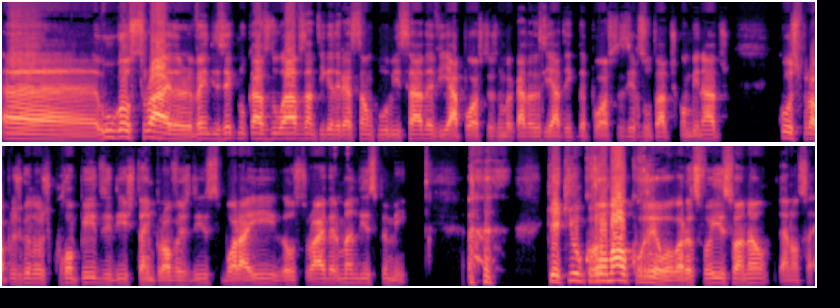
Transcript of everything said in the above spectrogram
Uh, o Ghost Rider vem dizer que no caso do Aves, a antiga direção clubiçada, havia apostas no mercado asiático de apostas e resultados combinados com os próprios jogadores corrompidos e diz tem provas disso. Bora aí, Ghost Rider, mande isso para mim. que aquilo correu mal, correu. Agora, se foi isso ou não, já não sei.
